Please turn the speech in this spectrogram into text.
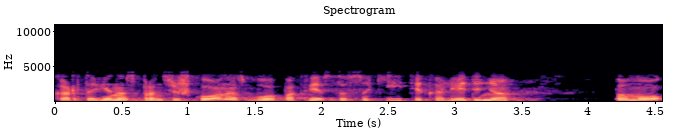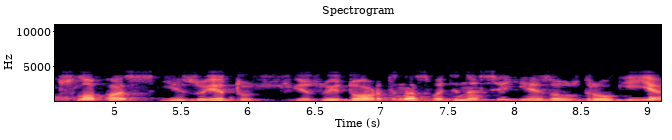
Kartą vienas pranciškonas buvo pakviestas sakyti kalėdinio pamokslo pas jėzuitus. Jėzuitų ordinas vadinasi Jėzaus draugija.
